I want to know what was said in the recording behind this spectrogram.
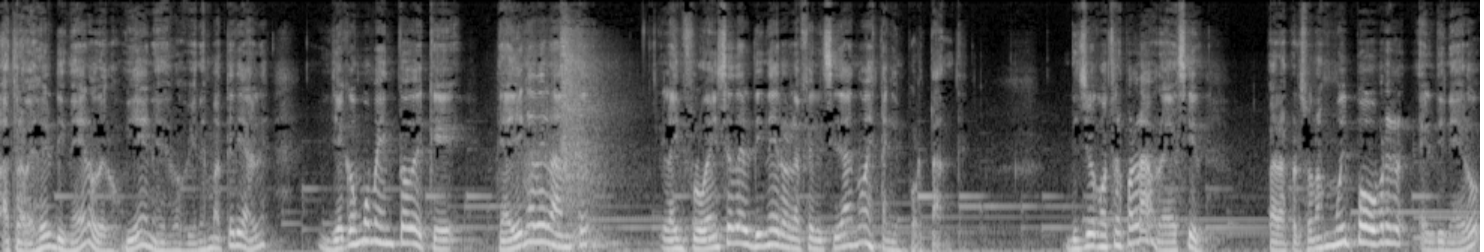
a través del dinero, de los bienes, de los bienes materiales, llega un momento de que de ahí en adelante la influencia del dinero en la felicidad no es tan importante. Dicho en otras palabras, es decir, para personas muy pobres el dinero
